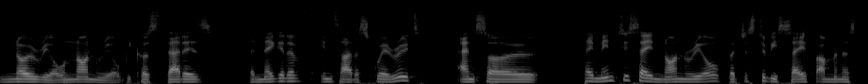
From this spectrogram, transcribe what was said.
no real, non-real, because that is a negative inside a square root. And so they meant to say non-real, but just to be safe, I'm going to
